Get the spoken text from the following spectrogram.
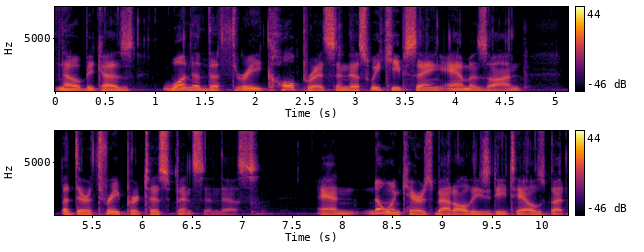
No, because one of the three culprits in this, we keep saying Amazon, but there are three participants in this. And no one cares about all these details, but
